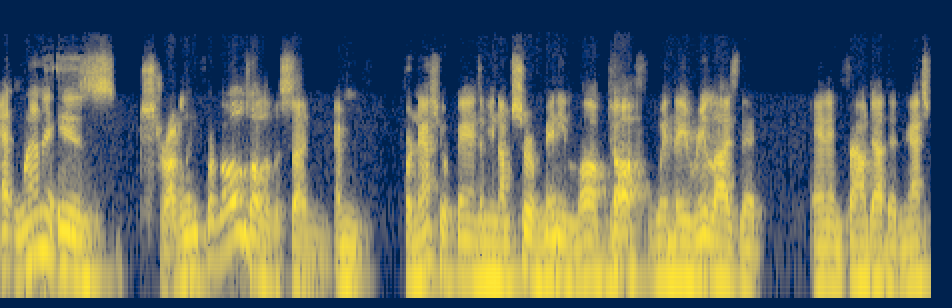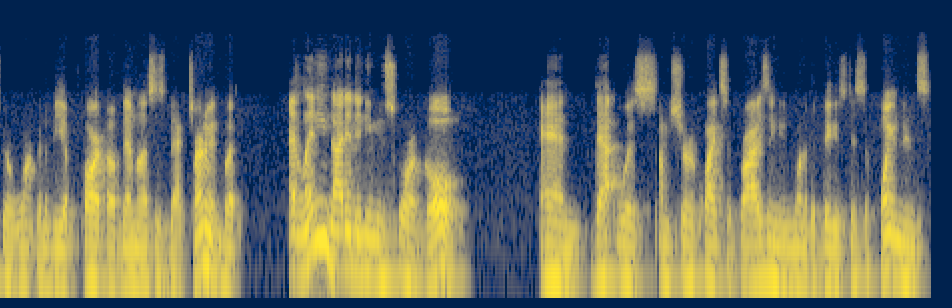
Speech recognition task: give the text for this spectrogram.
Atlanta is struggling for goals all of a sudden. And for Nashville fans, I mean, I'm sure many logged off when they realized that and then found out that Nashville weren't going to be a part of the MLS's back tournament. But Atlanta United didn't even score a goal. And that was, I'm sure, quite surprising and one of the biggest disappointments.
